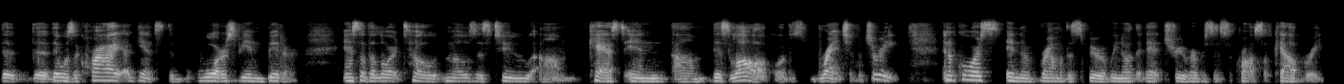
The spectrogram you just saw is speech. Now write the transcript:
the, the there was a cry against the waters being bitter. And so the Lord told Moses to um, cast in um, this log or this branch of a tree. And of course, in the realm of the spirit, we know that that tree represents the cross of Calvary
